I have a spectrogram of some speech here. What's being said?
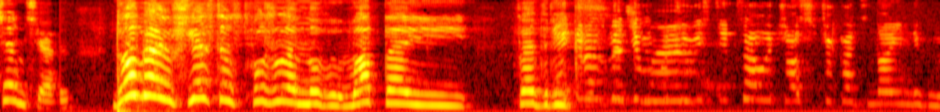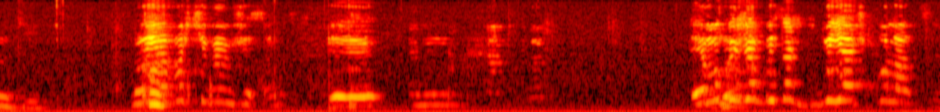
cięcie. Dobra, już jestem, stworzyłem nową mapę i I Fedrik... teraz będziemy oczywiście cały czas czekać na innych ludzi. No ja właściwie już jestem. Yy, ja mogę zapisać zbijać Polacy.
